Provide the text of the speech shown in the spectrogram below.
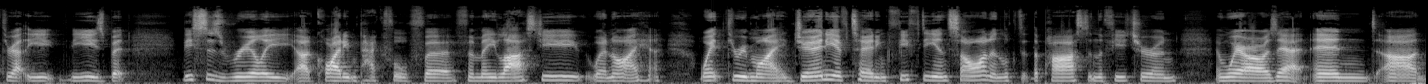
throughout the, the years, but this is really uh, quite impactful for, for me last year when I went through my journey of turning 50 and so on and looked at the past and the future and, and where I was at. And uh,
